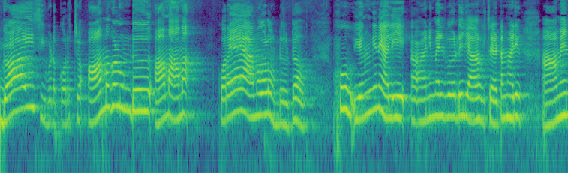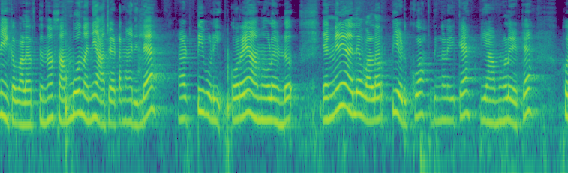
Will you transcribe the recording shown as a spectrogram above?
ഗായ്സ് ഇവിടെ കുറച്ച് ആമകളുണ്ട്. ആമ ആമ. കുറേ ആമകളുണ്ട് കേട്ടോ. ഹോ എങ്ങനെയാലേ ആനിമൽ വേൾഡിൽ ആ ചേട്ടന്മാർ ആമേനെയൊക്കെ വളർത്തുന്ന സംഭവം തന്നെ ആ ചേട്ടന്മാരില്ലേ? അടിപൊളി. കുറേ ആമകളുണ്ട് എങ്ങനെയല്ലേ വളർത്തിയെടുക്കുക ഇതുങ്ങളെയൊക്കെ ഈ ആമകളെയൊക്കെ? ഓ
